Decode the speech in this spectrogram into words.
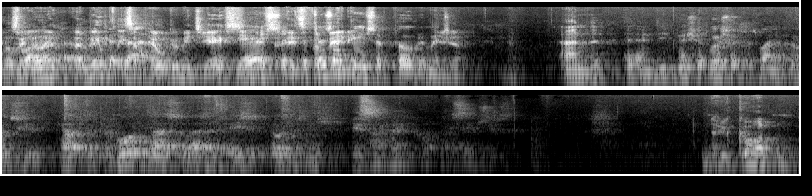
well, so a, a, a real place of pilgrimage, yes. Yes, it, it, it is many. a place of pilgrimage. Yeah. And uh, indeed, Bishop Wishart was one of those who helped to promote Glasgow as a place of pilgrimage. Is that right? Now, Gordon,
